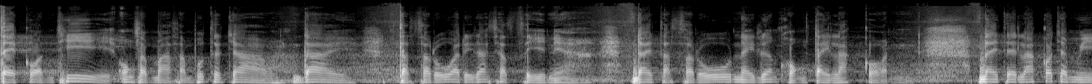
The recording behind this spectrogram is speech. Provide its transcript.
แต่ก่อนที่องค์สัมมาสัมพุทธเจ้าได้ตัดสรู้อริยสัจสี่เนี่ยได้ตัดสรู้ในเรื่องของไตรลักษณ์ก่อน ในไตรลักษณ์ก็จะมี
